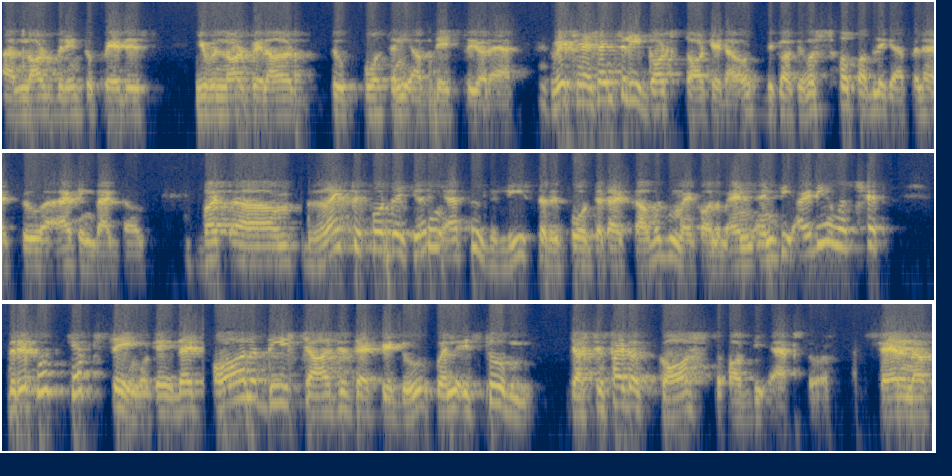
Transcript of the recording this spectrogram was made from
are not willing to pay this, you will not be allowed to post any updates to your app, which essentially got sorted out because it was so public. Apple had to, I think, back down. But um, right before the hearing, Apple released a report that I covered in my column, and and the idea was that the report kept saying, okay, that all of these charges that we do, well, it's to justify the cost of the App Store. Fair enough,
